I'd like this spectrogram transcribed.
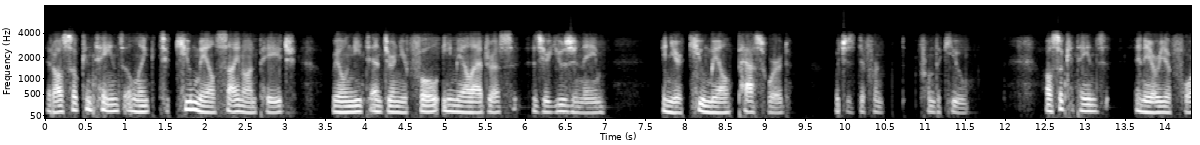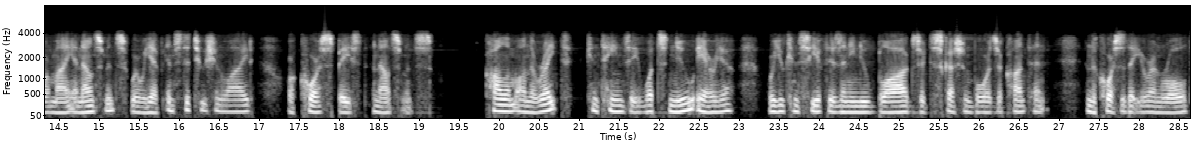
It also contains a link to QMail sign-on page where you'll need to enter in your full email address as your username and your QMail password, which is different from the queue. Also contains an area for my announcements where we have institution-wide or course-based announcements. Column on the right contains a What's New area where you can see if there's any new blogs or discussion boards or content in the courses that you're enrolled.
